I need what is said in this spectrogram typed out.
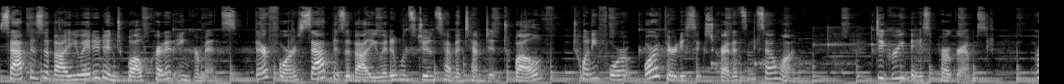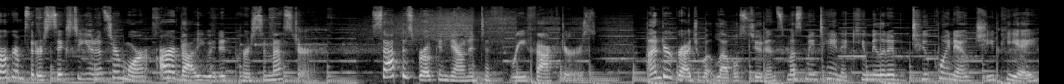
SAP is evaluated in 12 credit increments. Therefore, SAP is evaluated when students have attempted 12, 24, or 36 credits and so on. Degree based programs. Programs that are 60 units or more are evaluated per semester. SAP is broken down into three factors. Undergraduate level students must maintain a cumulative 2.0 GPA,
